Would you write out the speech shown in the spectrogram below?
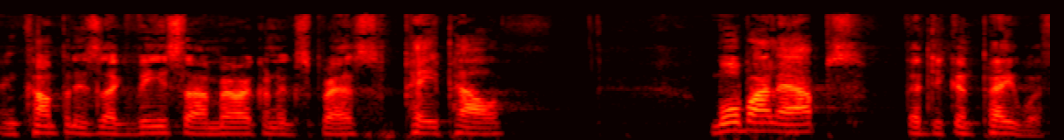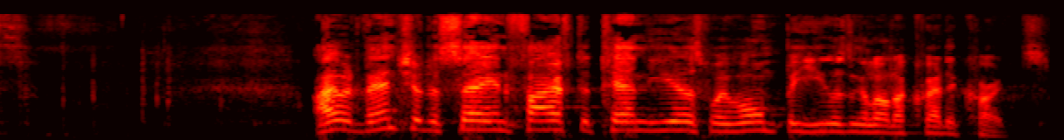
in companies like Visa, American Express, PayPal. Mobile apps that you can pay with. I would venture to say in five to ten years we won't be using a lot of credit cards.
